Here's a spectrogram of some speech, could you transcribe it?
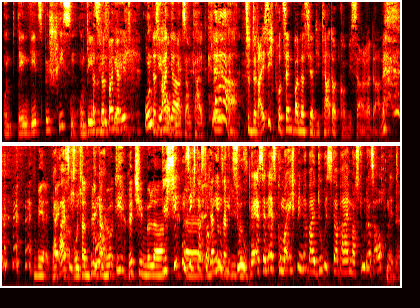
Und denen geht's beschissen. Und denen Also das fehlt waren ja- Geld und das die waren ja- Aufmerksamkeit. Klar. Äh, zu 30 Prozent waren das ja die Tatortkommissare da, ne? Merit Ja, Becker, weiß ich nicht. Guck mal, Wilke, die- Richie Müller. Die schicken sich äh, das doch Jan-Josef irgendwie zu. Per SMS, guck mal, ich bin dabei, du bist dabei, machst du das auch mit? Ja,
